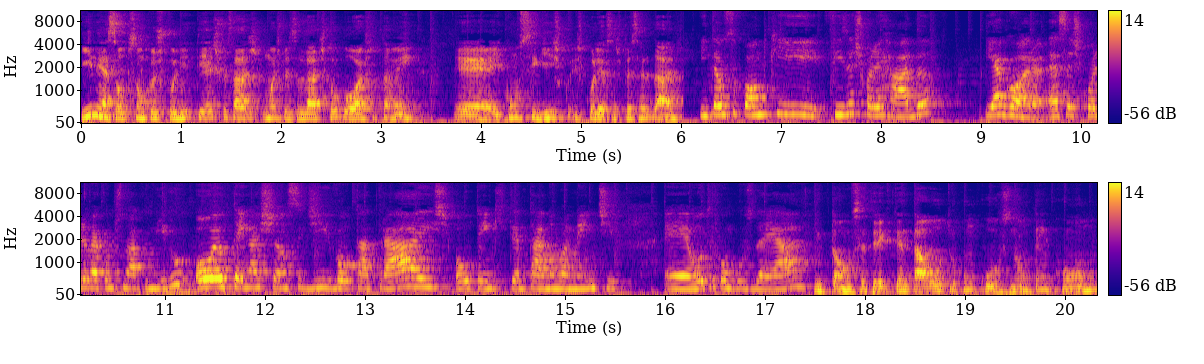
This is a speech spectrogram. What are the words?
e nessa opção que eu escolhi ter especialidade, uma especialidade que eu gosto também, é, e conseguir esco- escolher essa especialidade. Então, supondo que fiz a escolha errada, e agora? Essa escolha vai continuar comigo? Ou eu tenho a chance de voltar atrás? Ou tenho que tentar novamente é, outro concurso da EA? Então, você teria que tentar outro concurso. Não tem como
